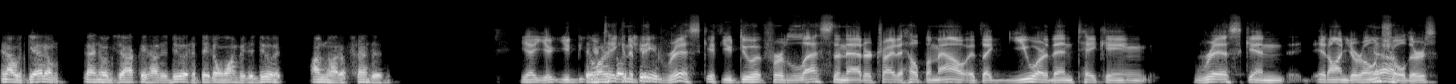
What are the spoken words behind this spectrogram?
and I would get them, and I know exactly how to do it. If they don't want me to do it, I'm not offended. Yeah, you're, you are taking a cheap. big risk if you do it for less than that or try to help them out. It's like you are then taking risk and it on your own yeah. shoulders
